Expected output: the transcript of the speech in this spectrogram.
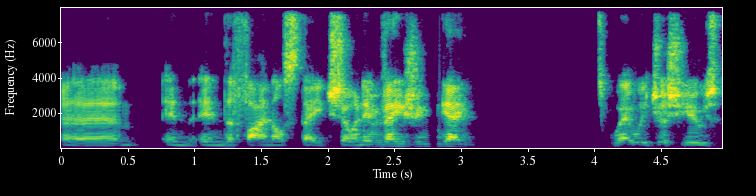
um, in in the final stage. So an invasion game where we just use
